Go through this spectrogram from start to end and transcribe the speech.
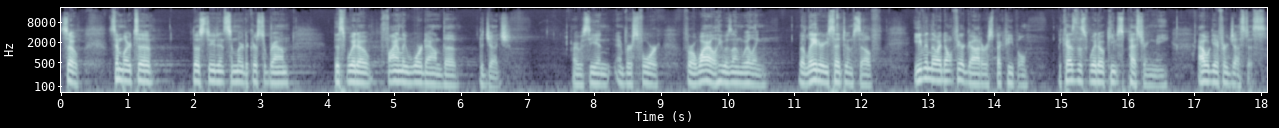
So, similar to those students, similar to Christa Brown, this widow finally wore down the, the judge. Right, we see in, in verse 4 For a while he was unwilling, but later he said to himself, Even though I don't fear God or respect people, because this widow keeps pestering me, I will give her justice,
